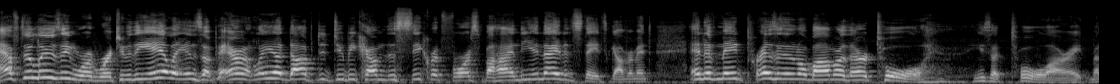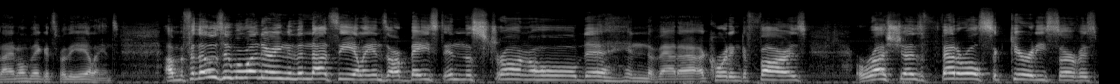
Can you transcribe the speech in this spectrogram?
After losing World War II, the aliens apparently adopted to become the secret force behind the United States government and have made President Obama their tool. He's a tool, all right, but I don't think it's for the aliens. Um, for those who were wondering, the Nazi aliens are based in the stronghold in Nevada. According to FARS, Russia's Federal Security Service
